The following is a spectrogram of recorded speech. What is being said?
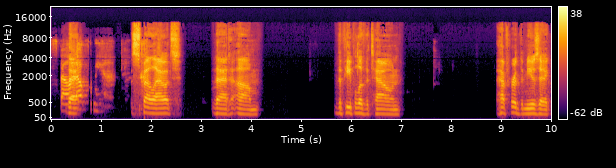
Spell it out for me. spell out that um, the people of the town have heard the music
